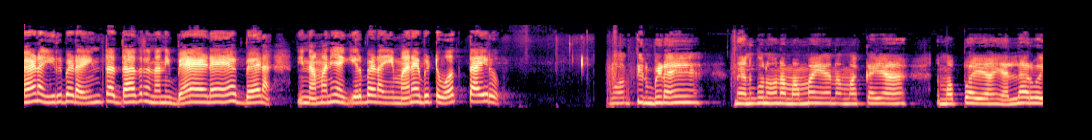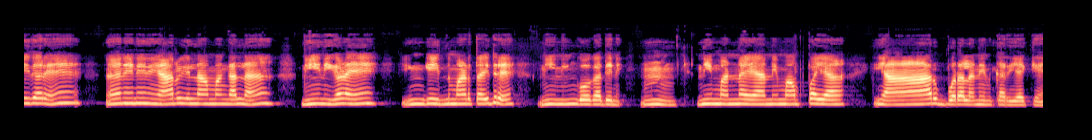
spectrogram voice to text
ಬೇಡ, ಇರಬೇಡ, ಇಂಥದ್ದಾದ್ರೆ ನನಗೆ ಬೇಡೇ ಬೇಡ. ನೀನು ನಮ್ಮ ಮನೆಯಾಗ ಇರಬೇಡ, ಈ ಮನೆ ಬಿಟ್ಟು ಹೋಗ್ತಾ ಇರು. ಹೋಗ್ತೀನಿ ಬಿಡ. ನನಗೂ ನಮ್ಮ ಅಮ್ಮಯ್ಯ, ನಮ್ಮ ಅಕ್ಕಯ್ಯ, ನಮ್ಮ ಅಪ್ಪಯ್ಯ ಎಲ್ಲರೂ ಇದ್ದಾರೆ ನಾನೇನೇನು ಯಾರೂ ಇಲ್ಲ ಅಮ್ಮಂಗಲ್ಲ ನೀನು ಹಿಂಗೆ ಇದು ಮಾಡ್ತಾಯಿದ್ರೆ ನೀನು ಹಿಂಗೆ ಹೋಗೋದೇನೆ. ಹ್ಞೂ ನಿಮ್ಮ ಅಣ್ಣಯ್ಯ ನಿಮ್ಮ ಅಪ್ಪಯ್ಯ ಯಾರು ಬರಲ್ಲ ನೀನು ಕರಿಯೋಕ್ಕೆ.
